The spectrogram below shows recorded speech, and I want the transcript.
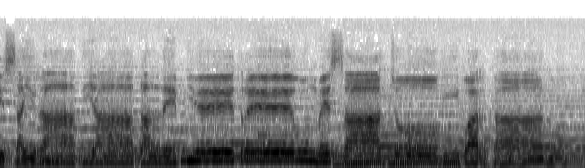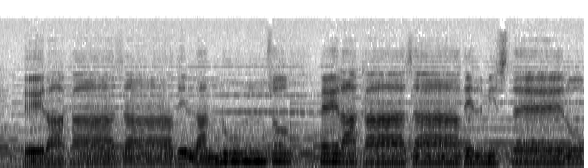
essa irradia dalle pietre un messaggio vivo arcano. È la casa dell'annuncio, è la casa del mistero,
